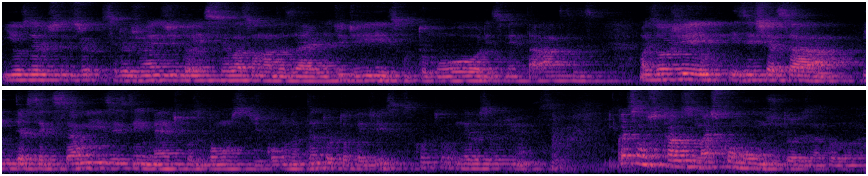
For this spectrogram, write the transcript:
e os neurocirurgiões de doenças relacionadas à hernia de disco, tumores, metástases. Mas hoje existe essa intersecção e existem médicos bons de coluna, tanto ortopedistas quanto neurocirurgiões. E quais são os casos mais comuns de dores na coluna?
